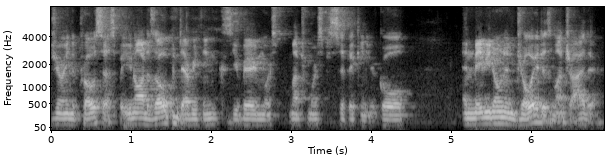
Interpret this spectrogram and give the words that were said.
during the process, but you're not as open to everything because you're very more much more specific in your goal, and maybe you don't enjoy it as much either.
